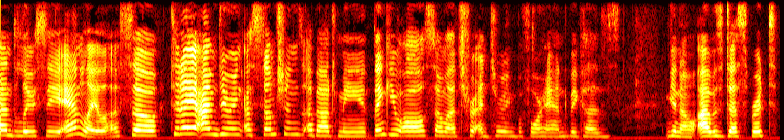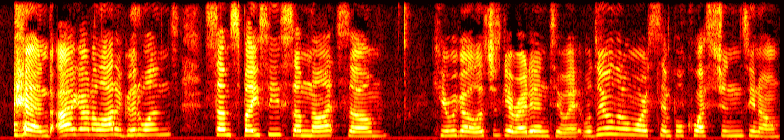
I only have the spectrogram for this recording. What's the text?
And Lucy and Layla. So today I'm doing assumptions about me. Thank you all so much for entering beforehand because, you know, I was desperate and I got a lot of good ones. Some spicy, some not. So here we go. Let's just get right into it. We'll do a little more simple questions, you know.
